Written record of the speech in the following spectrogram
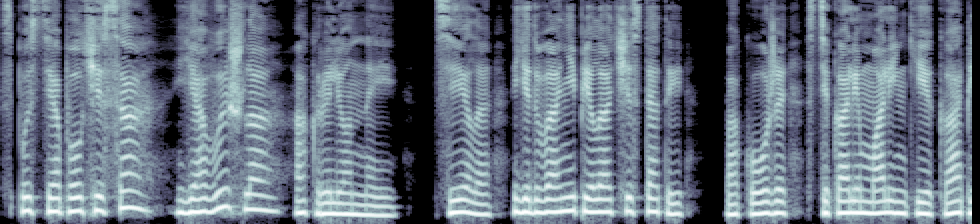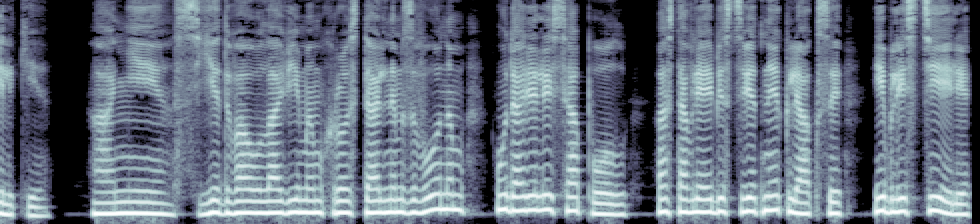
Спустя полчаса я вышла окрыленной. Тело едва не пело от чистоты, по коже стекали маленькие капельки. Они с едва уловимым хрустальным звоном ударились о пол, оставляя бесцветные кляксы, и блестели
